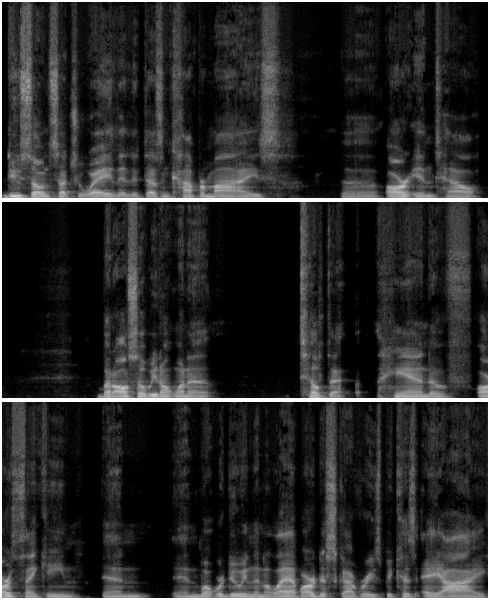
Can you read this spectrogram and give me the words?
do so in such a way that it doesn't compromise uh, our intel but also we don't want to tilt the hand of our thinking and and what we're doing in the lab, our discoveries, because AI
